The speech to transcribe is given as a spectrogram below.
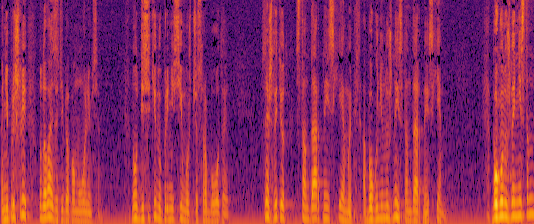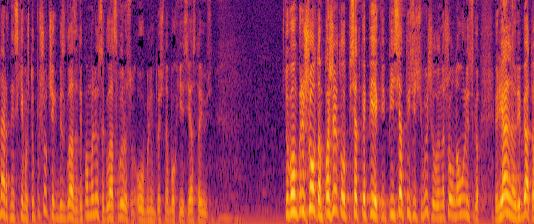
Они пришли, ну давай за тебя помолимся ну десятину принеси, может, что сработает. Знаешь, вот эти вот стандартные схемы, а Богу не нужны стандартные схемы. Богу нужны нестандартные схемы, чтобы пришел человек без глаза, ты помолился, глаз вырос, он, о, блин, точно Бог есть, я остаюсь. Чтобы он пришел, там, пожертвовал 50 копеек, и 50 тысяч вышел и нашел на улице, сказал, реально, ребята,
